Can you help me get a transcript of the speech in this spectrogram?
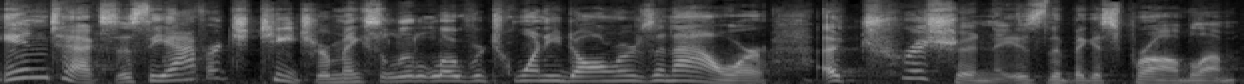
In Texas, the average teacher makes a little over $20 an hour. Attrition is the biggest problem.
